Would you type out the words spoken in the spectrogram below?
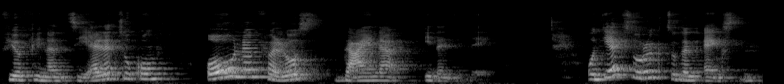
für finanzielle Zukunft ohne Verlust deiner Identität. Und jetzt zurück zu den Ängsten.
